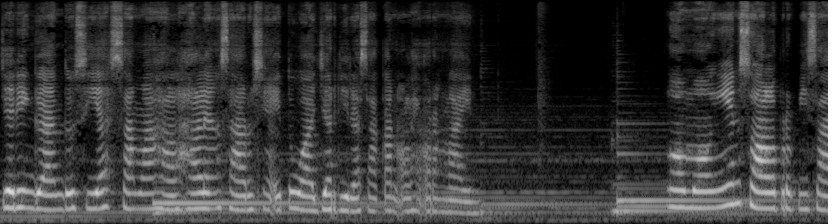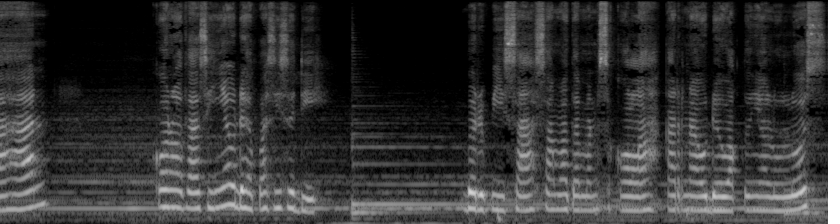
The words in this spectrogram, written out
jadi nggak antusias sama hal-hal yang seharusnya itu wajar dirasakan oleh orang lain. Ngomongin soal perpisahan, konotasinya udah pasti sedih. Berpisah sama teman sekolah karena udah waktunya lulus,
